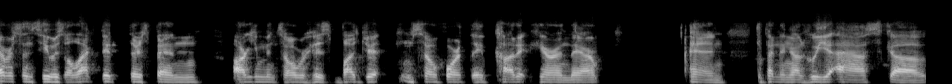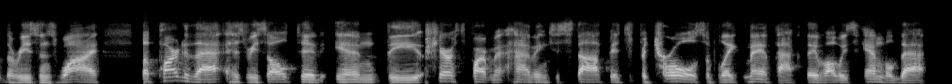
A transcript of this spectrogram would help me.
ever since he was elected. There's been arguments over his budget and so forth. They've cut it here and there. And depending on who you ask, uh, the reasons why. But part of that has resulted in the sheriff's department having to stop its patrols of Lake Mahopac. They've always handled that.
